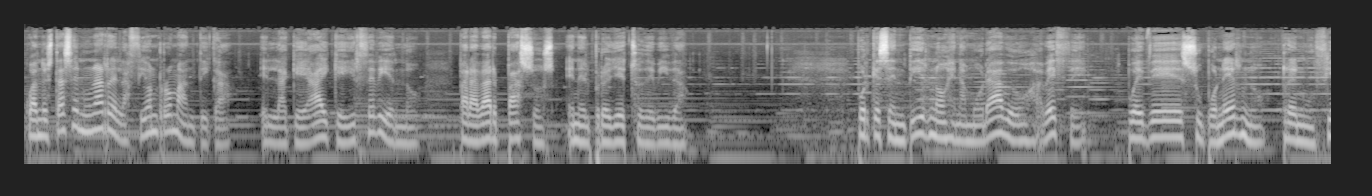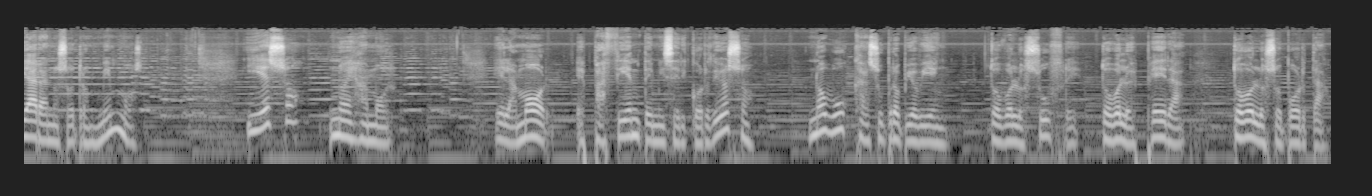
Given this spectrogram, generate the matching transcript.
cuando estás en una relación romántica en la que hay que ir cediendo para dar pasos en el proyecto de vida porque sentirnos enamorados a veces puede suponernos renunciar a nosotros mismos. Y eso no es amor. El amor es paciente y misericordioso, no busca su propio bien, todo lo sufre, todo lo espera, todo lo soporta.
